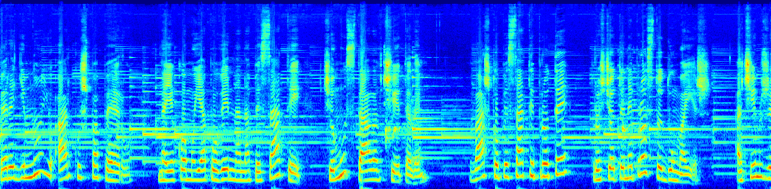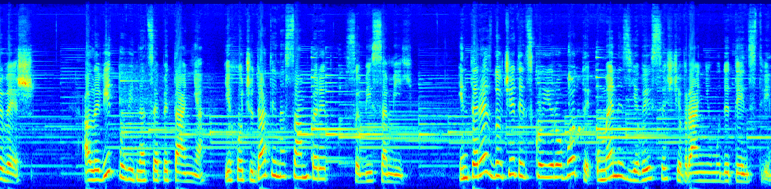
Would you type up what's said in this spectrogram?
Переді мною аркуш паперу, на якому я повинна написати, чому стала вчителем. Важко писати про те, про що ти не просто думаєш, а чим живеш. Але відповідь на це питання я хочу дати насамперед собі самій. Інтерес до вчительської роботи у мене з'явився ще в ранньому дитинстві.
